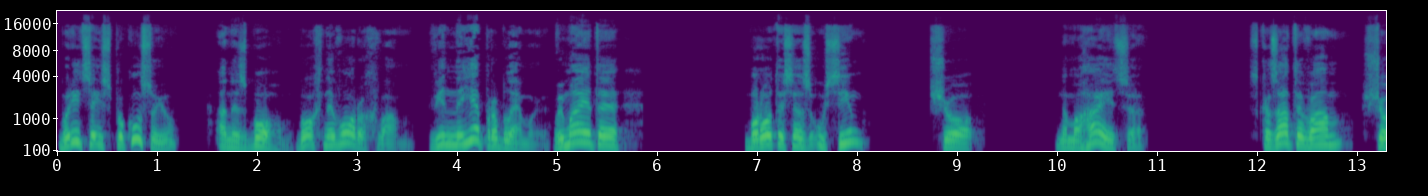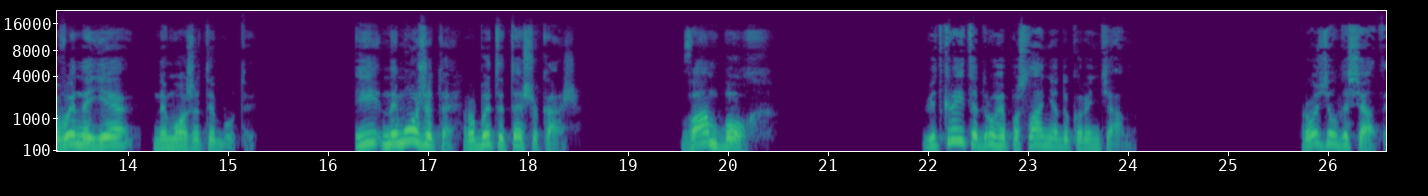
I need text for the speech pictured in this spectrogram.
Боріться із спокусою, а не з Богом. Бог не ворог вам. Він не є проблемою. Ви маєте боротися з усім, що намагається сказати вам, що ви не є, не можете бути. І не можете робити те, що каже. Вам Бог. Відкрийте друге послання до Коринтян. Розділ 10.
